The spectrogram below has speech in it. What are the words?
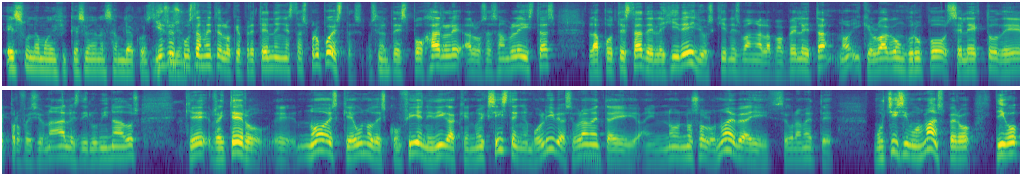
Es una modificación en la Asamblea Constitucional. Y eso es justamente lo que pretenden estas propuestas, o sea, despojarle a los asambleístas la potestad de elegir ellos quienes van a la papeleta ¿no? y que lo haga un grupo selecto de profesionales, de iluminados, que, reitero, eh, no es que uno desconfíe ni diga que no existen en Bolivia, seguramente hay, hay no, no solo nueve, hay seguramente muchísimos más, pero digo,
